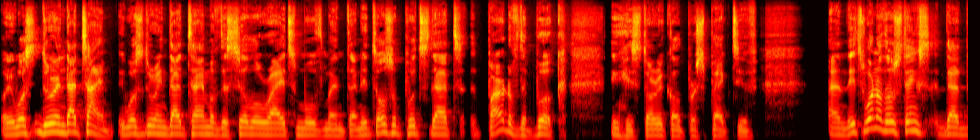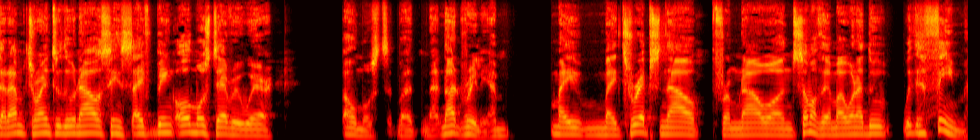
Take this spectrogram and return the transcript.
but it was during that time. It was during that time of the civil rights movement, and it also puts that part of the book in historical perspective. And it's one of those things that that I'm trying to do now since I've been almost everywhere, almost, but not really. I'm my my trips now from now on. Some of them I want to do with a theme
